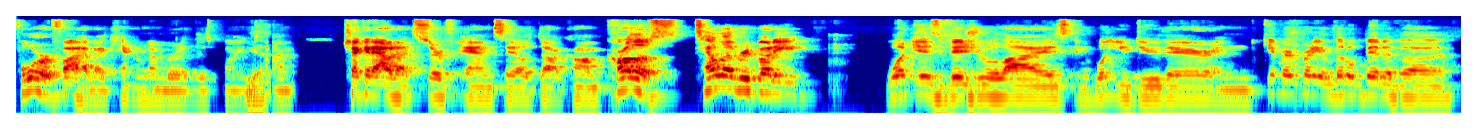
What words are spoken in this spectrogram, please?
Four or five. I can't remember at this point in yeah. time. Check it out at surfandsales.com. Carlos, tell everybody what is Visualize and what you do there, and give everybody a little bit of a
